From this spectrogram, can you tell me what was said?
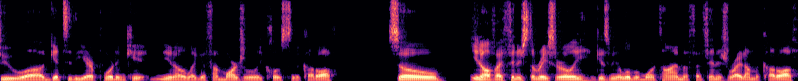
to uh, get to the airport and, you know, like if I'm marginally close to the cutoff. So you know, if I finish the race early, it gives me a little bit more time. If I finish right on the cutoff,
